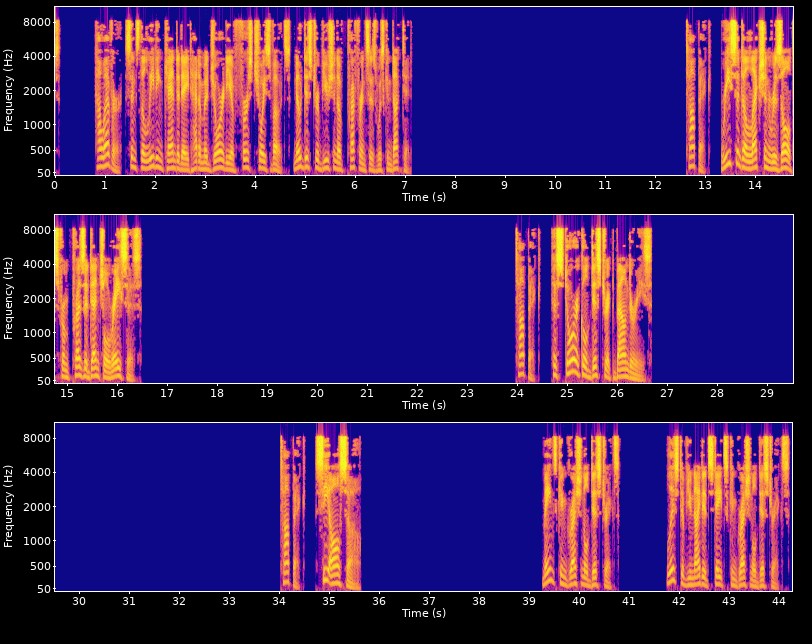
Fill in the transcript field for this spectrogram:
However, since the leading candidate had a majority of first-choice votes, no distribution of preferences was conducted. Recent election results from presidential races Historical district boundaries See also Maine's congressional districts List of United States congressional districts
